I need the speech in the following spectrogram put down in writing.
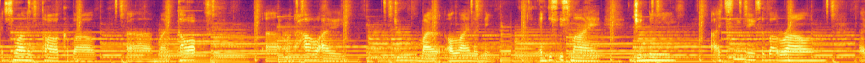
I just want to talk about uh, my thoughts uh, on how I do my online learning, and this is my journey. I think it's about around, I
